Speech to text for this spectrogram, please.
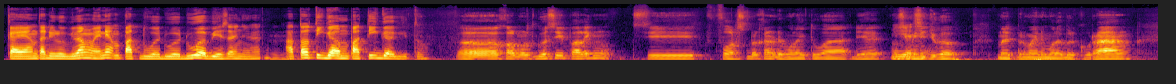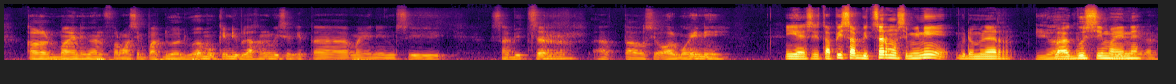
kayak yang tadi lu bilang mainnya 4-2-2-2 biasanya kan. Atau 3-4-3 gitu Eh kalau menurut gue sih paling si Forsberg kan udah mulai tua, dia musim Iya ini juga menit bermainnya mulai berkurang. Kalau main dengan formasi 4-2-2 mungkin di belakang bisa kita mainin si Sabitzer atau si Olmo ini. iya sih tapi Sabitzer musim ini benar-benar bagus kan? sih mainnya Iya kan?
